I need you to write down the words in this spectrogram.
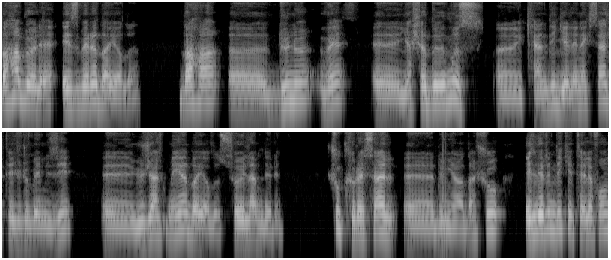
daha böyle ezbere dayalı, daha e, dünü ve e, yaşadığımız e, kendi geleneksel tecrübemizi e, yüceltmeye dayalı söylemlerin şu küresel e, dünyada, şu ellerindeki telefon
